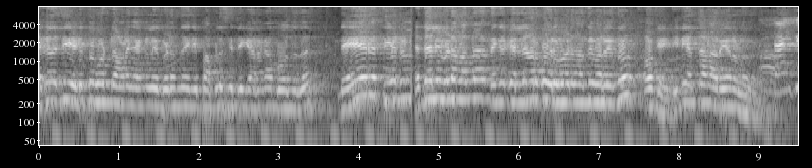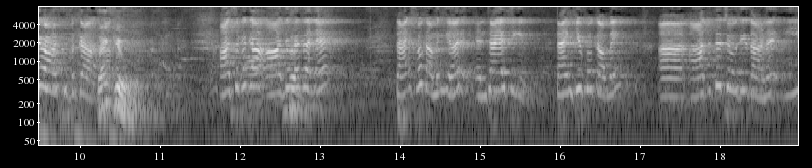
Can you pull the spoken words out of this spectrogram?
എനർജി എടുത്തുകൊണ്ടാണ് ഞങ്ങൾ ഇവിടെ നിന്ന് ഇനി പബ്ലിസിറ്റിക്ക് ഇറങ്ങാൻ പോകുന്നത്. നേരെ തിയേറ്ററിൽ എന്തായാലും ഇവിടെ വന്ന് നിങ്ങൾക്ക് എല്ലാവർക്കും ഒരുപാട് നന്ദി പറയുന്നു. ഓക്കെ ഇനി എന്താണ് അറിയാനുള്ളത്? താങ്ക് യു ആദ്യമേ തന്നെ thanks for coming here entire team thank you for coming ആദ്യത്തെ ചോദ്യം ഇതാണ് ഈ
